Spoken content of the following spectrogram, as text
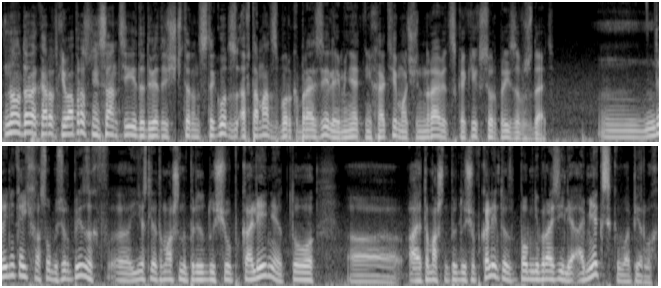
Ну, давай короткий вопрос. Nissan Tiida 2014 год, автомат, сборка Бразилии. Менять не хотим, очень нравится. Каких сюрпризов ждать? Да никаких особых сюрпризов. Э, Если это машина предыдущего поколения, то... э, А это машина предыдущего поколения, то, по-моему, не Бразилия, а Мексика, во-первых.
